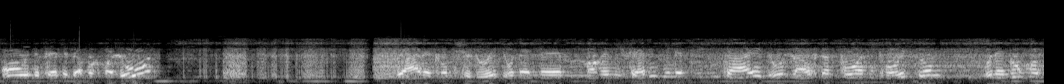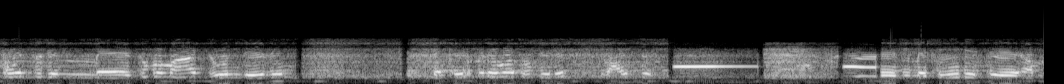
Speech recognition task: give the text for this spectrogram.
Und dann fährt jetzt einfach mal los. Ja, komm ich schon durch und dann äh, mache ich mich fertig in der Zwischenzeit und laufe dann vor an die Kreuzung und dann gucken wir vor zu dem äh, Supermarkt und äh, wenn dann kriegt man da was und wenn nicht, das. Äh, die Mercedes äh, haben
